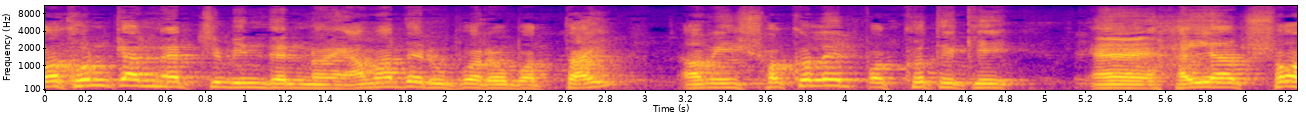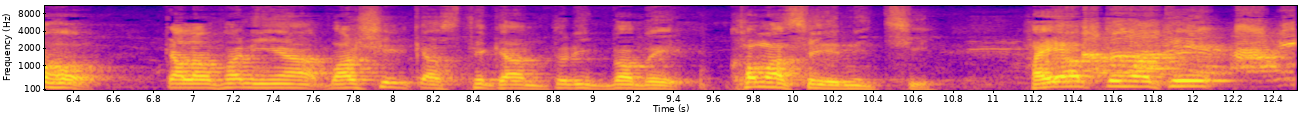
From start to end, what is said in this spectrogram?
তখনকার নেতৃবৃন্দের নয়, আমাদের উপরও বর্তায়। আমি সকলের পক্ষ থেকে হায়াত সহ কালাফানিয়া বাসীর কাছ থেকে আন্তরিকভাবে ক্ষমা চেয়ে নিচ্ছি। হায়াত তোমাকে আমি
